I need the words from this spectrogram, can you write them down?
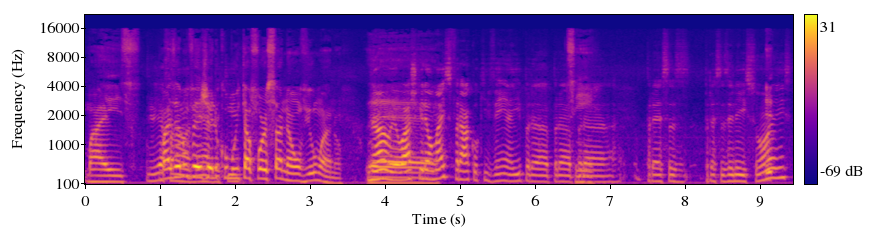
Mas. Mas eu não vejo ele com aqui. muita força, não, viu, mano? Não, eu É, acho que ele é o mais fraco que vem aí pra essas, pra essas eleições.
